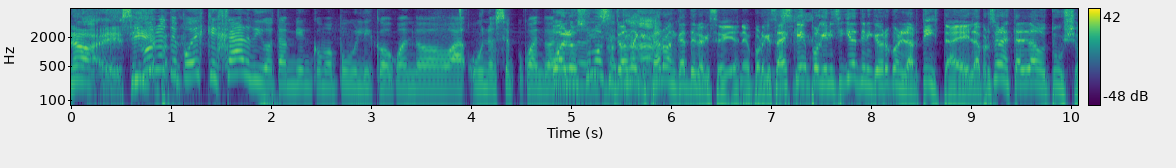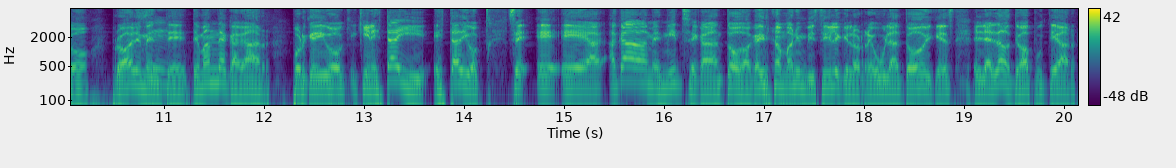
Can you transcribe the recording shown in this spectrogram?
no, eh, sí. y vos no te podés quejar, digo, también como público cuando a uno se. Cuando O a lo sumo, dice- si te vas a quejar, bancate lo que se viene. Porque, ¿sabes qué? Porque ni siquiera tiene que ver con el artista, ¿eh? La persona está al lado tuyo, probablemente Sí. te mande a cagar. Porque, digo, quien está ahí, está, digo, se, eh, eh, acá Adam Smith se cagan todo. Acá hay una mano invisible que lo regula todo y que es el de al lado te va a putear.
